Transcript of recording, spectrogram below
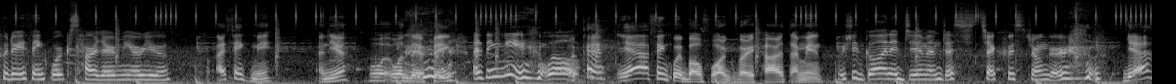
who do you think works harder me or you i think me And you? What, what do you think? I think me. Well, okay. Yeah, I think we both work very hard. I mean, we should go in a gym and just check who's stronger. yeah,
